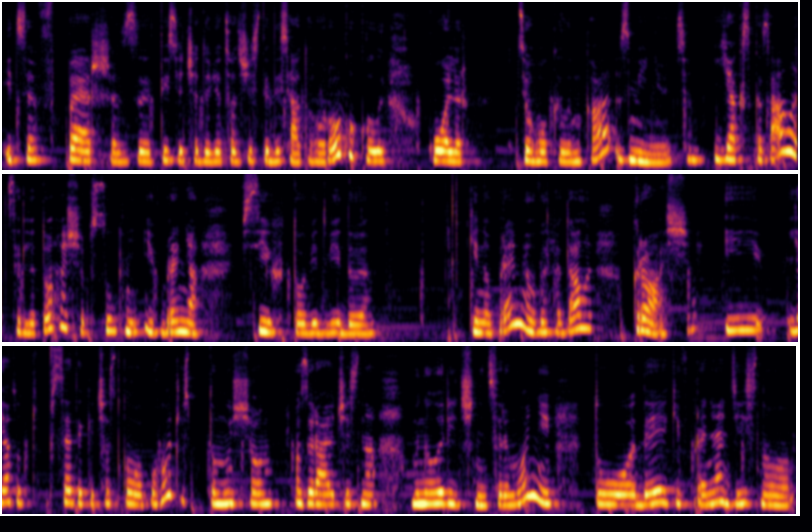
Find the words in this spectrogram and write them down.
і це вперше з 1960 року, коли колір. Цього килимка змінюється. Як сказали, це для того, щоб сукні і вбрання всіх, хто відвідує кінопремію, виглядали краще. І я тут все-таки частково погоджусь, тому що, озираючись на минулорічні церемонії, то деякі вбрання дійсно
